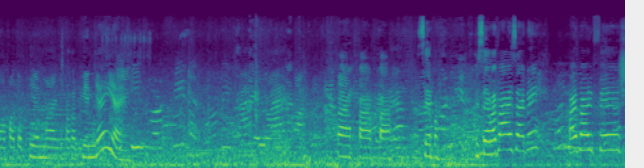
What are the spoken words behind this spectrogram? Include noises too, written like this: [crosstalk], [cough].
មកគាត់ទៅភៀនមកគាត់ទៅភៀនយាយហើយប៉ាប៉ាប៉ាសេបពីសេបាយបាយសាគីបាយបាយ fish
